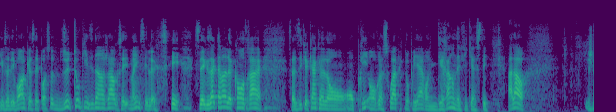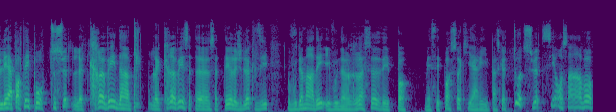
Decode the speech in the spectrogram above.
Et vous allez voir que c'est pas ça du tout qu'il dit dans Jacques. C'est, même, c'est, le, c'est, exactement le contraire. Ça dit que quand l'on on prie, on reçoit, puis que nos prières ont une grande efficacité. Alors, je l'ai apporté pour tout de suite le crever dans le crever cette, euh, cette théologie-là qui dit vous demandez et vous ne recevez pas. Mais c'est pas ça qui arrive. Parce que tout de suite, si on s'en va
